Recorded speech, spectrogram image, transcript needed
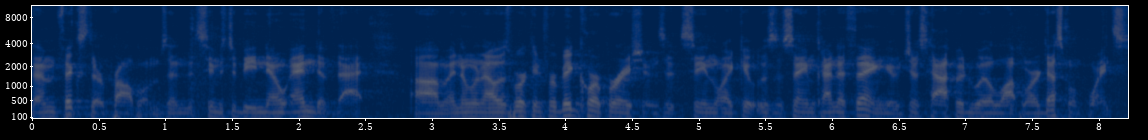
them fix their problems, and it seems to be no end of that. Um, and when I was working for big corporations, it seemed like it was the same kind of thing. It just happened with a lot more decimal points.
